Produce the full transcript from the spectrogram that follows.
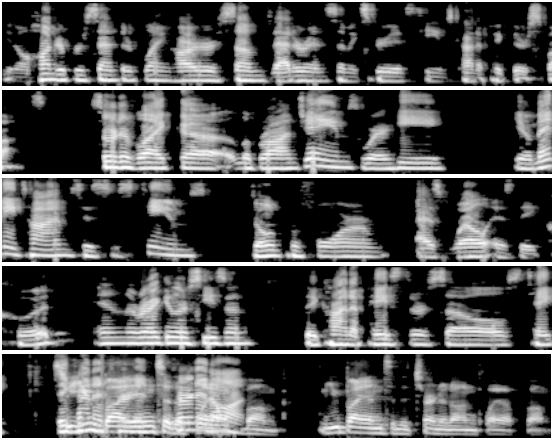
you know, 100% they're playing harder. Some veterans, some experienced teams kind of pick their spots. Sort of like uh, LeBron James, where he, you know, many times his, his teams don't perform as well as they could in the regular season. They kind of pace themselves, take, So they you kinda buy turn it- into the turn playoff bump. You buy into the turn it on playoff bump.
